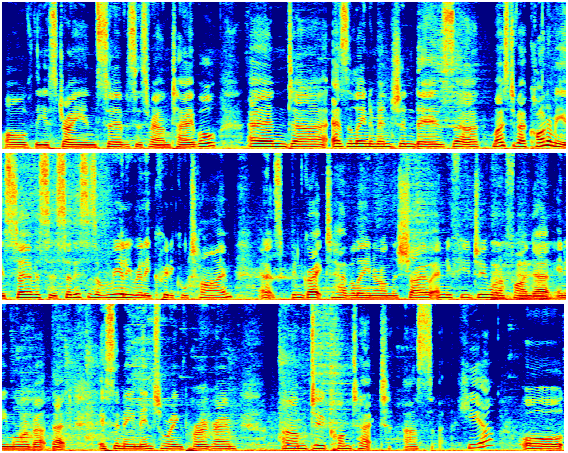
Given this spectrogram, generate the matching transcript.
of the Australian Services Roundtable, and uh, as Alina mentioned, there's uh, most of our economy is services, so this is a really, really critical time, and it's been great to have Alina on the show. And if you do want to find out any more about that SME mentoring program, um, do contact us here or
